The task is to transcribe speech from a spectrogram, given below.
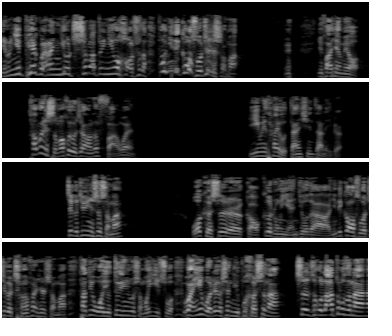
你说你别管了，你就吃吧，对你有好处的。不，你得告诉我这是什么？你发现没有？他为什么会有这样的反问？因为他有担心在里边。这个究竟是什么？我可是搞各种研究的啊！你得告诉我这个成分是什么？它对我有对应有什么益处？万一我这个身体不合适呢？吃了之后拉肚子呢？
